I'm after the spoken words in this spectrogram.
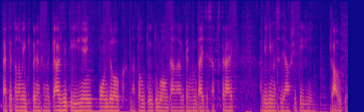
Takéto novinky prinášame každý týždeň, pondelok na tomto YouTube kanáli, tak nám dajte subscribe a vidíme sa ďalší týždeň. Čaute.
